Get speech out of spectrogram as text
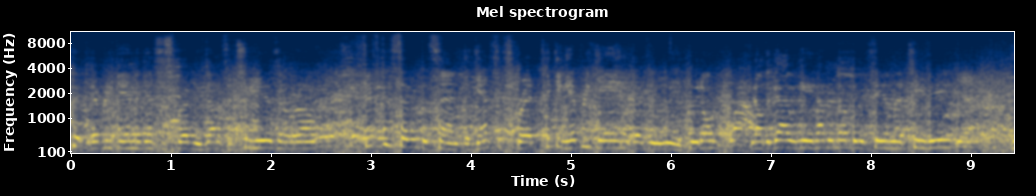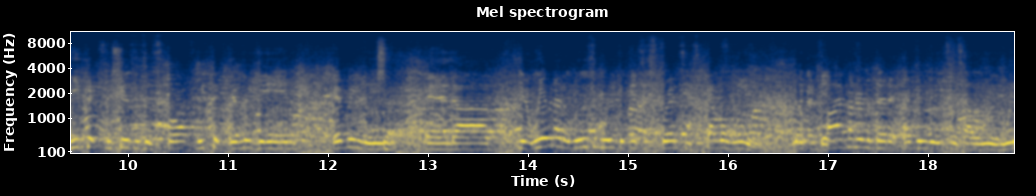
pick every game against the spread. We've done it for two years in a row. 57% against the spread, picking every game every week. We don't, you know, the guy with the 800 number you see on that TV, Yeah. he picks and chooses his spots. We pick every game every week, and uh, you know, we haven't had a losing week against the spread since Halloween. We've been 500 or better every week since Halloween. We,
